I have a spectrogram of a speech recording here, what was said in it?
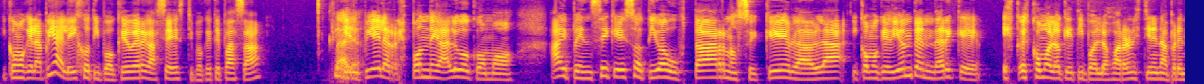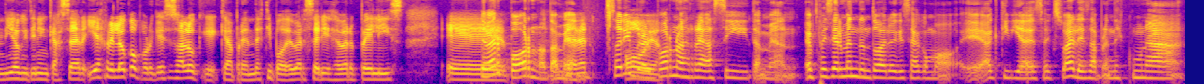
y como que la pía le dijo tipo, ¿qué vergas es? Tipo, ¿qué te pasa? Claro. Y el pie le responde algo como, ay, pensé que eso te iba a gustar, no sé qué, bla, bla. Y como que dio a entender que es, es como lo que tipo los varones tienen aprendido que tienen que hacer. Y es re loco porque eso es algo que, que aprendes tipo de ver series, de ver pelis. eh, De ver porno también. de ver- Sorry, pero el porno es re así también. Especialmente en todo lo que sea como eh, actividades sexuales. Aprendes como una,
